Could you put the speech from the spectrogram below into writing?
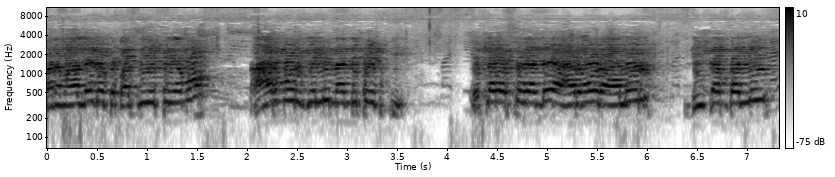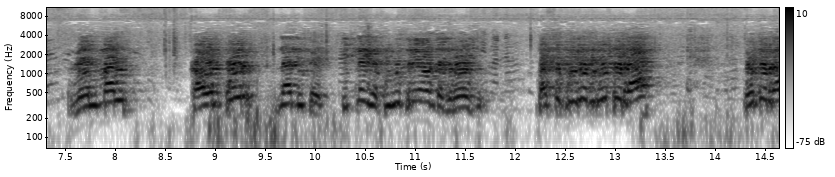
మనం ఆల్రెడీ ఒక బస్సు చెప్పినాము ఆరుమూరుకి వెళ్ళి నందిపేటకి. ఎట్లా వస్తుందంటే ఆరుమూరు ఆలూరు డీకంపల్లి వెల్మల్ కౌల్పూర్ నందిపేట. ఇట్లా ఇక తిరుగుతూనే ఉంటది రోజు. బస్సు పూర్వ తిరుగుతుర్రా? పోతుర్రా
